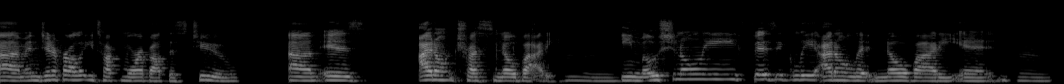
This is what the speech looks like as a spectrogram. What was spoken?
um and Jennifer I'll let you talk more about this too um is I don't trust nobody Mhm. emotionally physically I don't let nobody in Mhm.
